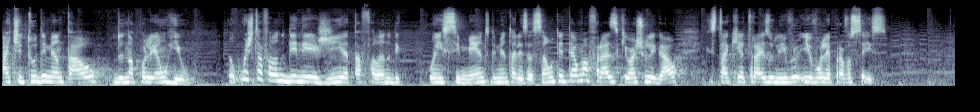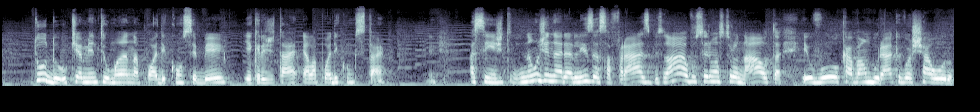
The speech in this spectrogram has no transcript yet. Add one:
Atitude Mental, do Napoleão Hill. Então, como a gente está falando de energia, está falando de conhecimento, de mentalização, tem até uma frase que eu acho legal, que está aqui atrás do livro e eu vou ler para vocês. Tudo o que a mente humana pode conceber e acreditar, ela pode conquistar. Assim, a gente não generaliza essa frase, pensando, ah, eu vou ser um astronauta, eu vou cavar um buraco e vou achar ouro.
